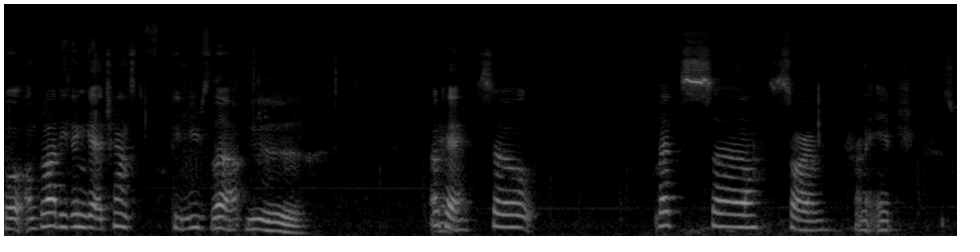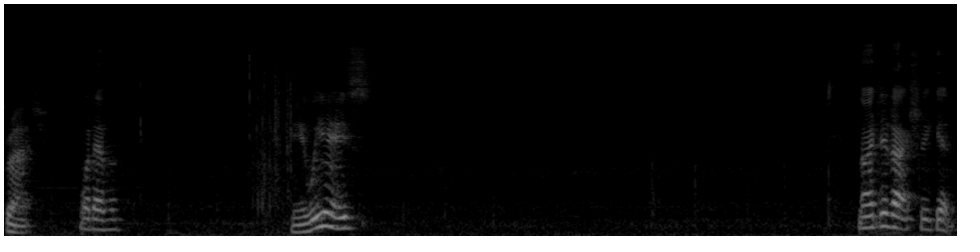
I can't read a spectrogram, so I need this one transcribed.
Well, I'm glad he didn't get a chance to fucking use that. Ugh. Okay, so let's. uh Sorry, I'm trying to itch. Scratch. Whatever. Here we is. No, I did actually get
